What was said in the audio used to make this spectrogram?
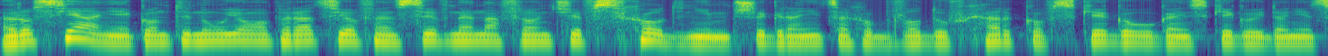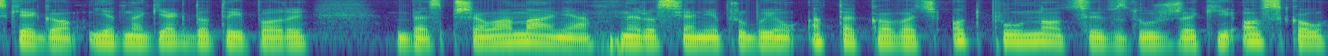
Rosjanie kontynuują operacje ofensywne na froncie wschodnim przy granicach obwodów charkowskiego, ługańskiego i donieckiego, jednak jak do tej pory bez przełamania. Rosjanie próbują atakować od północy wzdłuż rzeki Oskoł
